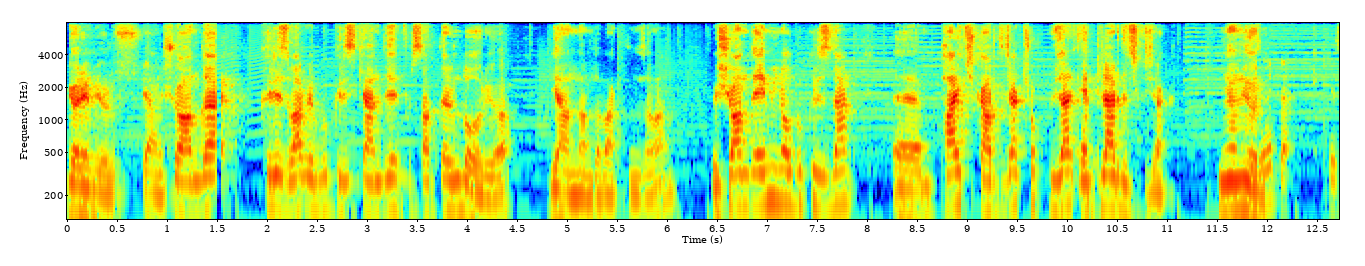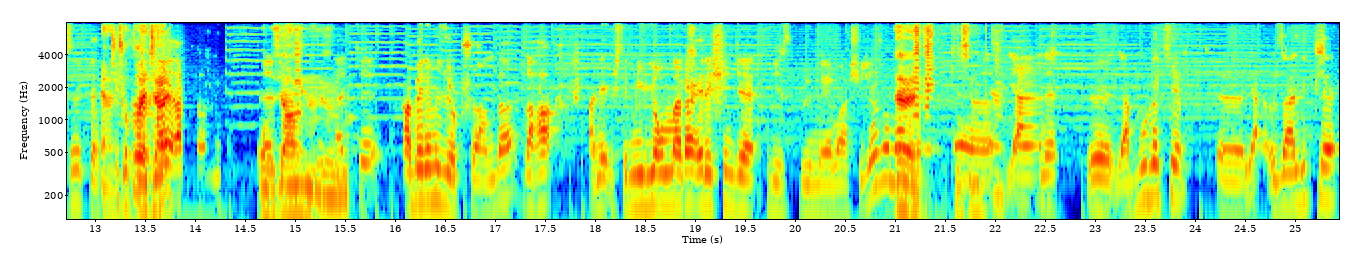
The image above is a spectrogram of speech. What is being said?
göremiyoruz. Yani şu anda kriz var ve bu kriz kendi fırsatlarını doğuruyor bir anlamda baktığın zaman. Ve şu anda emin ol bu krizden e, pay çıkartacak çok güzel app'ler de çıkacak. İnanıyorum. Kesinlikle. Kesinlikle. Yani çok acayip ve Olacağına inanıyorum. Belki haberimiz yok şu anda. Daha hani işte milyonlara erişince biz duymaya başlayacağız ama Evet, e, yani e, ya buradaki e, ya özellikle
